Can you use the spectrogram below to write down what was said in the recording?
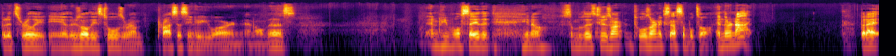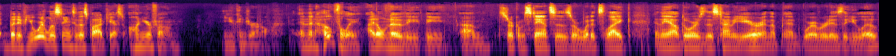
But it's really, you know, there's all these tools around processing who you are and, and all this. And people say that, you know, some of those tools aren't tools aren't accessible to all. And they're not. But I but if you were listening to this podcast on your phone, you can journal. And then hopefully, I don't know the the um, circumstances or what it's like in the outdoors this time of year and the and wherever it is that you live.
